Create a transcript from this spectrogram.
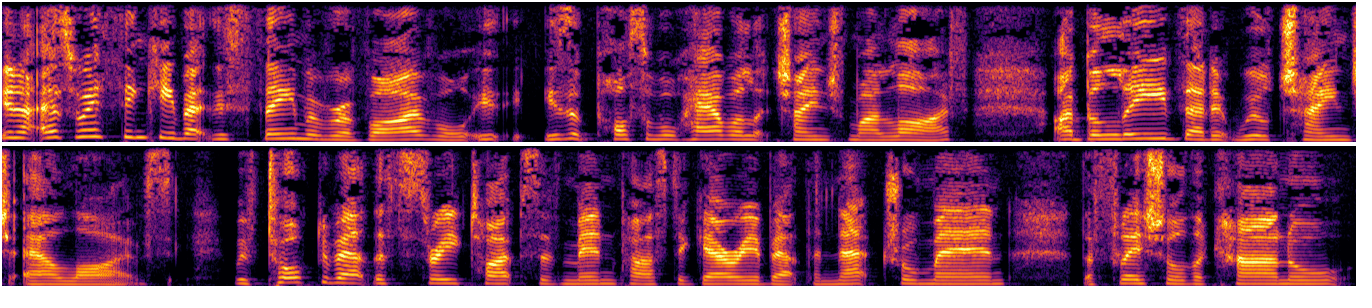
you know, as we're thinking about this theme of revival, is it possible? How will it change my life? I believe that it will change our lives. We've talked about the three types of men, Pastor Gary, about the natural man, the flesh or the carnal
